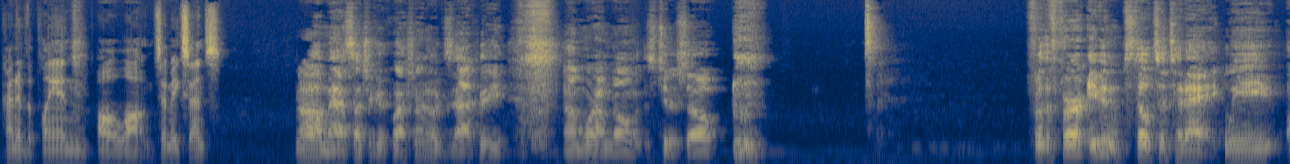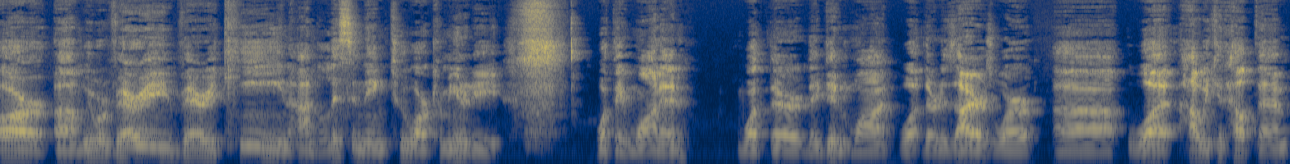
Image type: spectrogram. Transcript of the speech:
kind of the plan all along? Does that make sense oh man that's such a good question. I know exactly um, where i'm going with this too. So for the first, even still to today, we are um, we were very very keen on listening to our community, what they wanted, what their they didn't want, what their desires were, uh, what how we could help them,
